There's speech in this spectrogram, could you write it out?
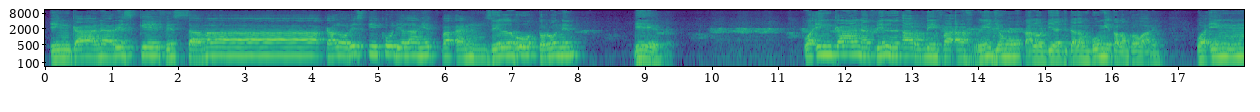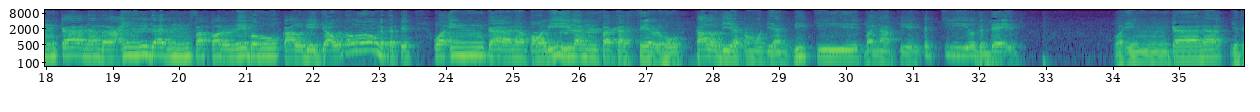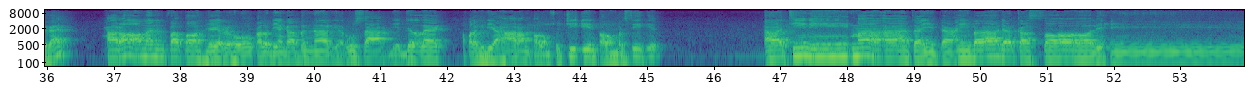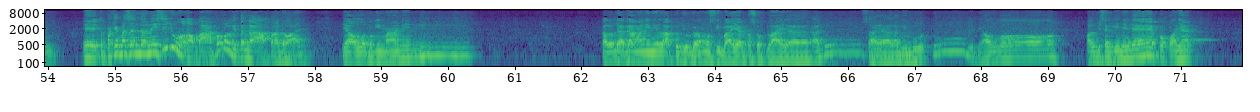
In kana rizki fis sama Kalau rizkiku di langit Fa anzilhu turunin. Gitu. Wa in kana fil ardi fa akhrijuhu. Kalau dia di dalam bumi tolong keluarin. Wa in kana ba'idan faqarribhu Kalau dia jauh tolong deketin. Wa in kana qalilan fakathirhu kalau dia kemudian dikit, banyakin, kecil, gede. Wa in kana gitu kan? Haraman fatahirhu. Kalau dia nggak benar, dia rusak, dia jelek, apalagi dia haram, tolong suciin, tolong bersihin. Atini ma ataita ibadaka salihin. Eh, itu pakai bahasa Indonesia juga nggak apa-apa kalau kita nggak hafal doanya. Ya Allah bagaimana ini? Kalau dagangan ini laku juga mesti bayar ke supplier. Aduh, saya lagi butuh. Ya Allah, kalau bisa gini deh, pokoknya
